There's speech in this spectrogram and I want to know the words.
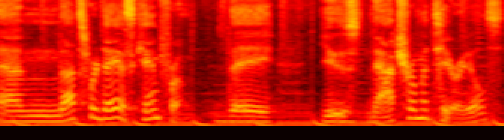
And that's where Dais came from. They used natural materials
